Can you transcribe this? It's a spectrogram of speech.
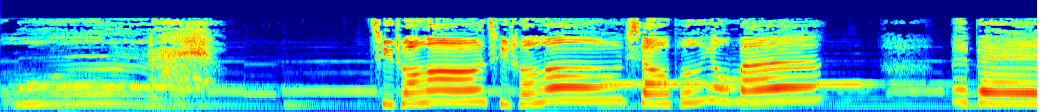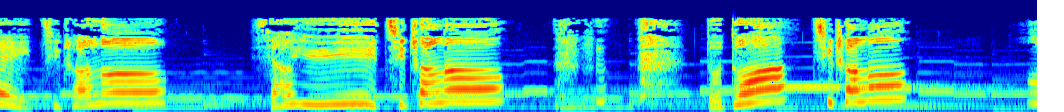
呜，起床喽，起床喽，小朋友们，贝贝，起床喽，小雨，起床喽，朵朵，起床喽！哇，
